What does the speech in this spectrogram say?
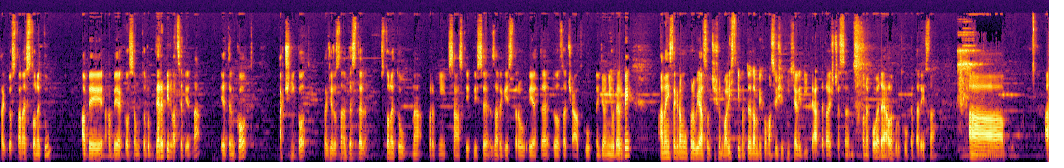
tak dostane 100 netů, aby, aby jako se mu to do Derby 21 je ten kód, akční kód, takže dostanete 100 netů na první sázky, když se zaregistrujete do začátku nedělního derby. A na Instagramu probíhá soutěž o dva lístky, protože tam bychom asi všichni chtěli být. Já teda ještě se to nepovede, ale budu koukat tady snad. A, a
